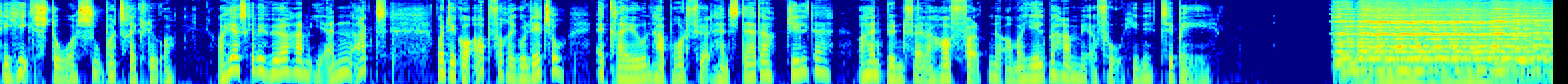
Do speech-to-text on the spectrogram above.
det helt store supertrækløver. Og her skal vi høre ham i anden akt, hvor det går op for Rigoletto, at greven har bortført hans datter Gilda, og han bønfalder hoffolkene om at hjælpe ham med at få hende tilbage. partigiani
